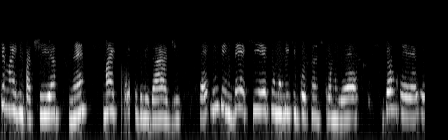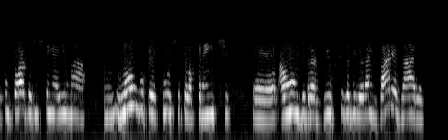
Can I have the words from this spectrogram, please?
ter mais empatia, né? mais flexibilidade, é, entender que esse é um momento importante para a mulher. Então, é, eu concordo, a gente tem aí uma, um longo percurso pela frente, é, onde o Brasil precisa melhorar em várias áreas,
